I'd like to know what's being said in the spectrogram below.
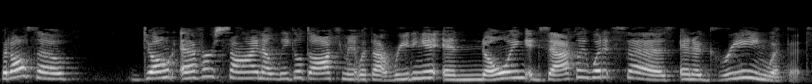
But also, don't ever sign a legal document without reading it and knowing exactly what it says and agreeing with it.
